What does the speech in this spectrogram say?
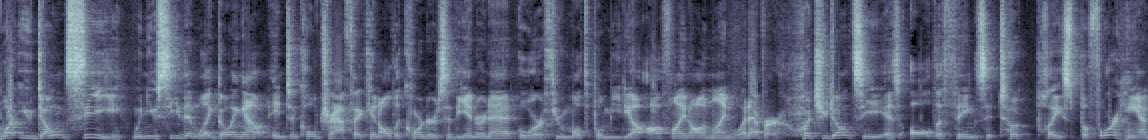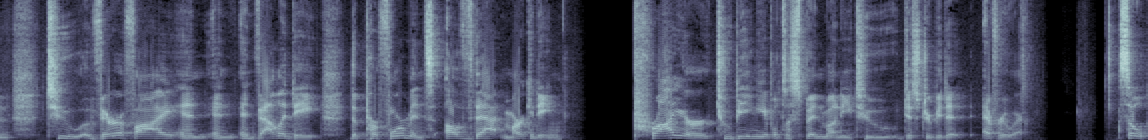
what you don't see when you see them like going out into cold traffic in all the corners of the internet or through multiple media, offline, online, whatever, what you don't see is all the things that took place beforehand to verify and, and, and validate the performance of that marketing prior to being able to spend money to distribute it everywhere. So,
